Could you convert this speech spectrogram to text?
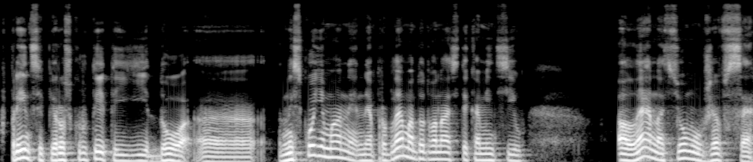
В принципі, розкрутити її до е, низької мани не проблема до 12 камінців. Але на цьому вже все.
